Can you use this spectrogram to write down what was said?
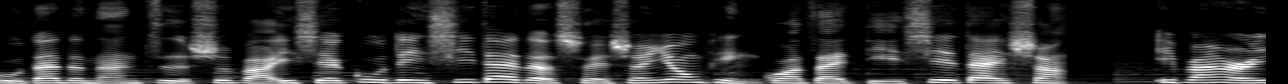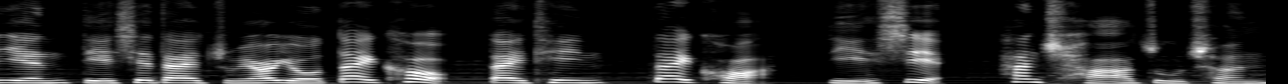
古代的男子是把一些固定系带的随身用品挂在叠卸带上。一般而言，叠卸带主要由带扣、带听、带垮、叠卸和茶组成。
